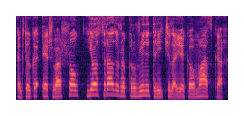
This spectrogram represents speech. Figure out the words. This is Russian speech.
Как только Эш вошел, его сразу же окружили три человека в масках.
